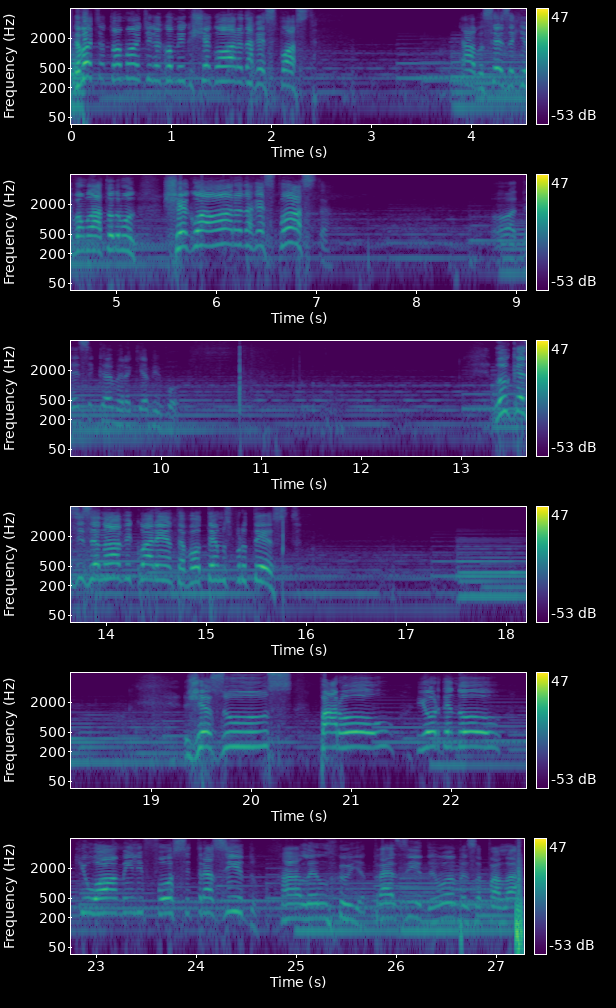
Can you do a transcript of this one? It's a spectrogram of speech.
Levante a tua mão e diga comigo: chegou a hora da resposta. Ah, vocês aqui, vamos lá, todo mundo. Chegou a hora da resposta. oh, até esse câmera aqui avivou. Lucas 19, 40, voltemos para o texto. Jesus parou e ordenou que o homem lhe fosse trazido. Aleluia, trazido, eu amo essa palavra,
